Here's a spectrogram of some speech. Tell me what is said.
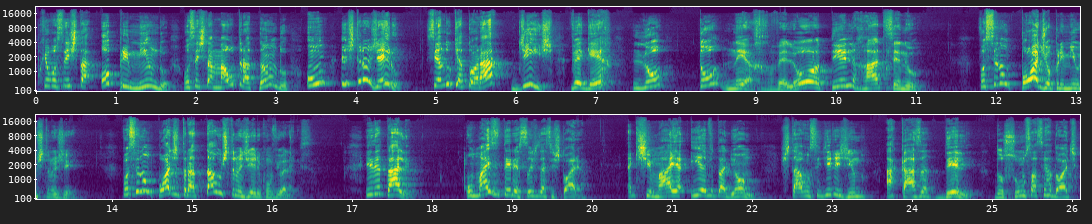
porque você está oprimindo, você está maltratando um estrangeiro, sendo que a Torá diz: veger lo toner, velo til hatsenu. Você não pode oprimir o estrangeiro. Você não pode tratar o estrangeiro com violência. E detalhe, o mais interessante dessa história é que Shimaia e Avitalion estavam se dirigindo à casa dele, do sumo sacerdote,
